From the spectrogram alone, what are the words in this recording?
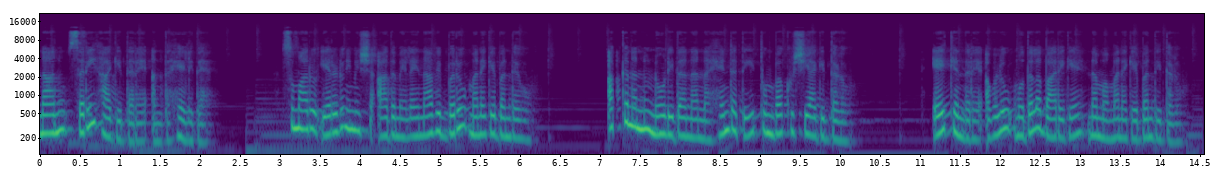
ನಾನು ಸರಿ ಹಾಗಿದ್ದರೆ ಅಂತ ಹೇಳಿದೆ. ಸುಮಾರು ಎರಡು ನಿಮಿಷ ಆದ ಮೇಲೆ ನಾವಿಬ್ಬರೂ ಮನೆಗೆ ಬಂದೆವು. ಅಕ್ಕನನ್ನು ನೋಡಿದ ನನ್ನ ಹೆಂಡತಿ ತುಂಬಾ ಖುಷಿಯಾಗಿದ್ದಳು. ಏಕೆಂದರೆ ಅವಳು ಮೊದಲ ಬಾರಿಗೆ ನಮ್ಮ ಮನೆಗೆ ಬಂದಿದ್ದಳು.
